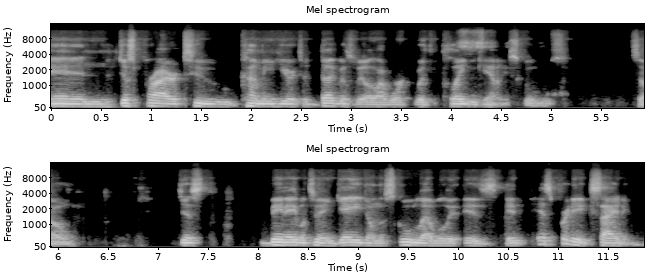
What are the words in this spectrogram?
And just prior to coming here to Douglasville, I worked with Clayton County Schools. So just being able to engage on the school level is it is pretty exciting.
